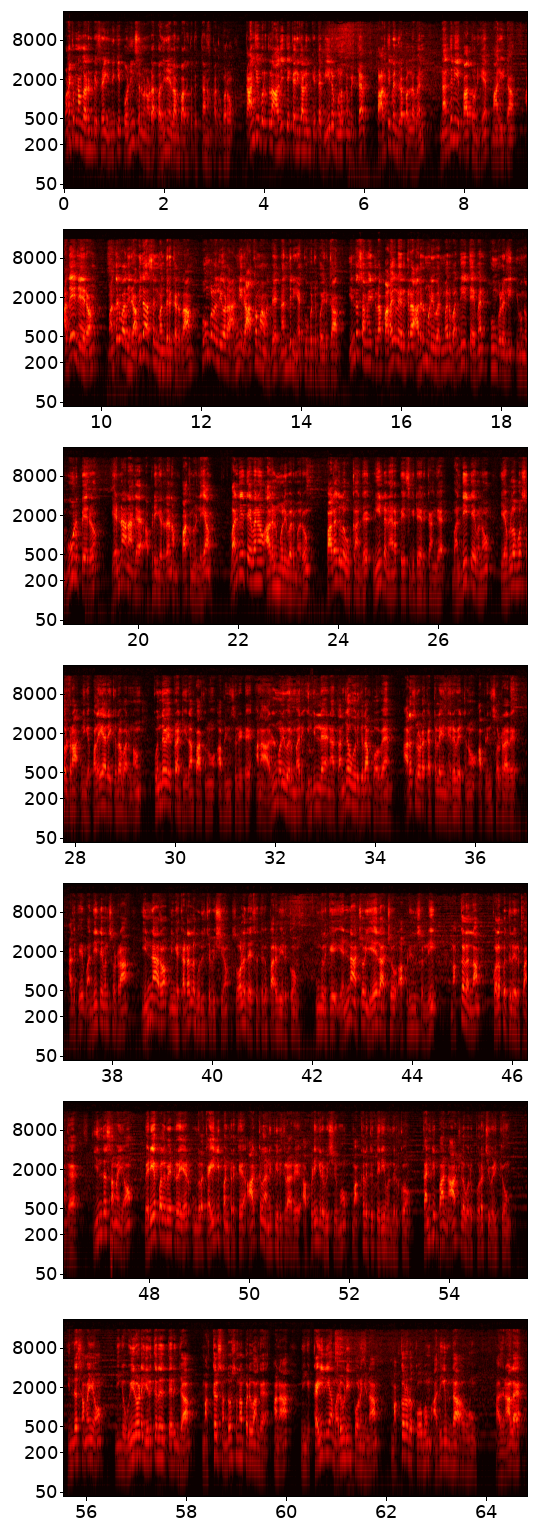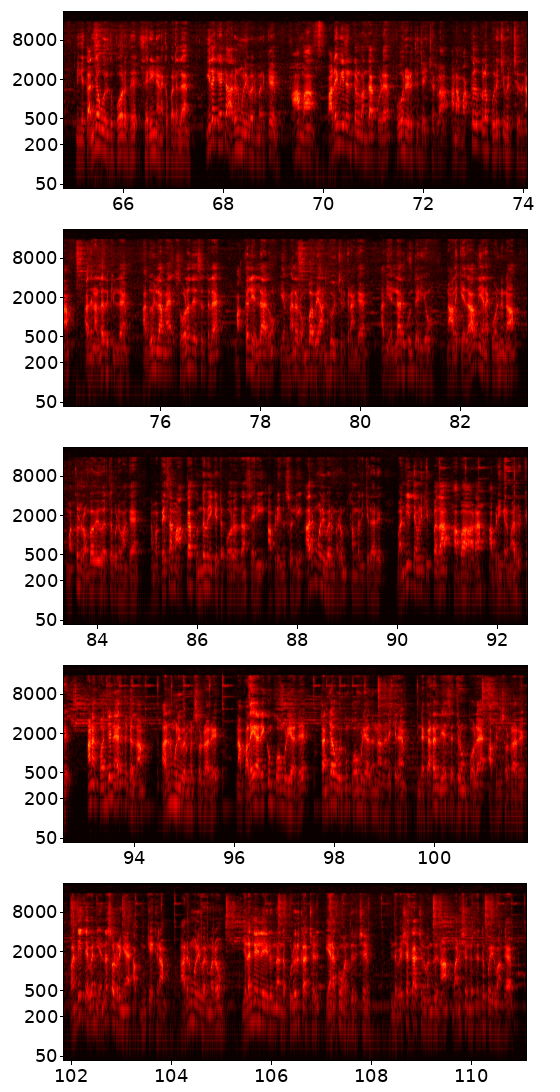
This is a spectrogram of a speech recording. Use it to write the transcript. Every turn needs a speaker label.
Speaker 1: வணக்கம் நாங்கள் அருண் பேசுகிறேன் இன்றைக்கி பொன்னியின் செல்வனோட பதினேழாம் பாகத்தை பற்றி தான் நம்ம பார்க்க போகிறோம் காஞ்சிபுரத்தில் ஆதித்ய கரிகாலன் கிட்ட வீர முழக்கமிட்ட பார்த்திபேந்திர பல்லவன் நந்தினியை பார்த்தோன்னே மாறிட்டான். அதே நேரம் மந்திரவாதி ரவிதாசன் வந்திருக்கிறதா? பூங்குழலியோட அண்ணி ராக்கமா வந்து நந்தினியை கூப்பிட்டு போயிருக்கான் இந்த சமயத்தில் படகுல இருக்கிற அருள்மொழிவர்மர் வந்தியத்தேவன் பூங்குழலி இவங்க மூணு பேரும் என்னானாங்க அப்படிங்கிறத நம்ம பார்க்கணும் இல்லையா? வந்தியத்தேவனும் அருள்மொழிவர்மரும் படகுல உட்காந்து நீண்ட நேரம் பேசிக்கிட்டே இருக்காங்க. வந்தியத்தேவனும் எவ்வளவோ சொல்கிறான் நீங்கள் பழையாறைக்கு தான் வரணும். குந்தவை பிராட்டி தான் பார்க்கணும் அப்படின்னு சொல்லிட்டு ஆனால் அருள்மொழிவர்மர் இல்லை நான் தஞ்சாவூருக்கு தான் போவேன். அரசரோட கட்டளையை நிறைவேற்றணும் அப்படின்னு சொல்கிறாரு அதுக்கு வந்தியத்தேவன் சொல்கிறான் இன்னாரம் நீங்கள் கடலில் குறித்த விஷயம் சோழ தேசத்துக்கு பரவி இருக்கும். உங்களுக்கு என்னாச்சோ ஏதாச்சோ அப்படின்னு சொல்லி மக்களெல்லாம் குழப்பத்தில் இருப்பாங்க. இந்த சமயம் பெரிய பழுவேற்றையர் உங்களை கைது பண்ணுறக்கு ஆட்கள் அனுப்பியிருக்கிறாரு அப்படிங்கிற விஷயமும் மக்களுக்கு தெரிய வந்திருக்கும். கண்டிப்பாக நாட்டில் ஒரு புரட்சி வெடிக்கும். இந்த சமயம் நீங்கள் உயிரோடு இருக்கிறது தெரிஞ்சால் மக்கள் சந்தோஷம் தான் படுவாங்க. ஆனால் நீங்கள் கைதியாக மறுபடியும் போனீங்கன்னா மக்களோட கோபம் அதிகம்தான் ஆகும். அதனால் நீங்கள் தஞ்சாவூருக்கு போகிறது சரின்னு நினைக்கப்படலை. இதை கேட்ட அருள்மொழிவர்மருக்கு ஆமாம் படை வீரர்கள் வந்தால் கூட போர் எடுத்து ஜெயிச்சிடலாம். ஆனால் மக்களுக்குள்ளே புரிச்சு வெடிச்சதுன்னா அது நல்லதுக்கு இல்லை அதுவும் இல்லாமல் சோழ தேசத்தில் மக்கள் எல்லாரும் என் மேலே ரொம்பவே அன்பு வச்சுருக்கிறாங்க. அது எல்லாருக்கும் தெரியும். நாளைக்கு ஏதாவது எனக்கு ஒன்றுனா மக்கள் ரொம்பவே வருத்தப்படுவாங்க. நம்ம பேசாமல் அக்கா குந்தவை கிட்ட போகிறது தான் சரி அப்படின்னு சொல்லி அருண்மொழிவர்மரும் சம்மதிக்கிறாரு. வந்தியத்தேவனுக்கு இப்போ தான் ஹபாடா அப்படிங்கிற மாதிரி இருக்குது ஆனால் கொஞ்ச நேரத்துக்கெல்லாம் அருள்மொழிவர்மர் சொல்கிறாரு நான் பழைய அறைக்கும் போக முடியாது தஞ்சாவூருக்கும் போக முடியாதுன்னு நான் நினைக்கிறேன். இந்த கடல்லே செத்துரும் போல அப்படின்னு சொல்கிறாரு வந்தியத்தேவன் என்ன சொல்கிறீங்க அப்படின்னு கேட்குறான் அருள்மொழிவர்மரும் இலங்கையில் இருந்த அந்த குளிர்காய்ச்சல் எனக்கும் வந்துருச்சு. இந்த விஷக்காய்ச்சல் வந்துன்னா மனுஷங்க செத்து போயிடுவாங்க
